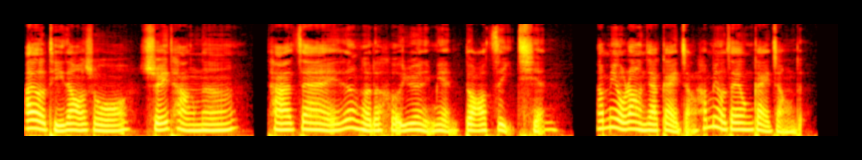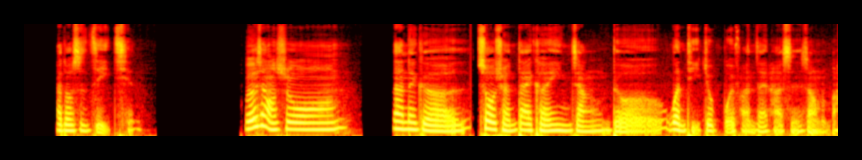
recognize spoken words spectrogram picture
他有提到说，水塘呢，他在任何的合约里面都要自己签，他没有让人家盖章，他没有在用盖章的，他都是自己签。我就想说。那那个授权代刻印章的问题就不会发生在他身上了吧？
